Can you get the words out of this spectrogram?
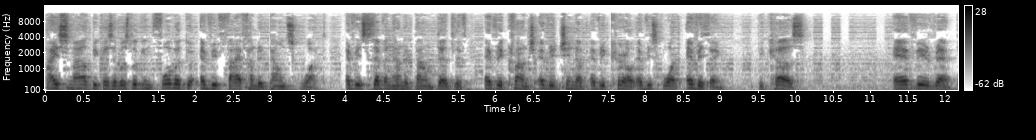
I smiled because I was looking forward to every 500 pound squat every 700 pound deadlift, every crunch, every chin up, every curl, every squat, everything. Because every rep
